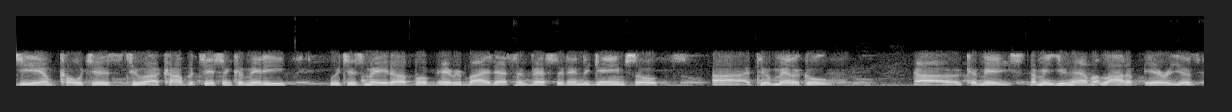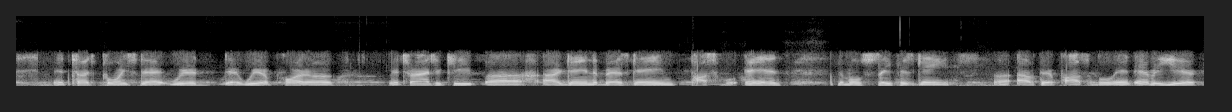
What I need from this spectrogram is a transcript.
GM coaches to our competition committee, which is made up of everybody that's invested in the game. So, uh, to medical uh, committees. I mean, you have a lot of areas and touch points that we're that we're a part of in trying to keep uh, our game the best game possible and the most safest game uh, out there possible. And every year,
